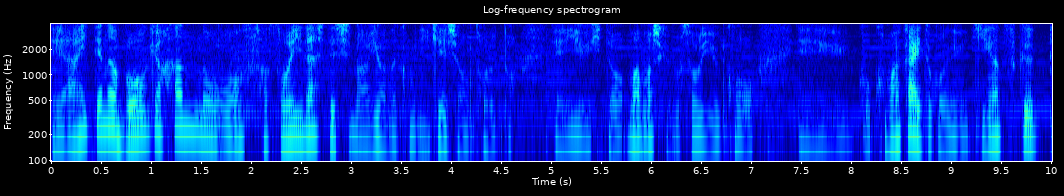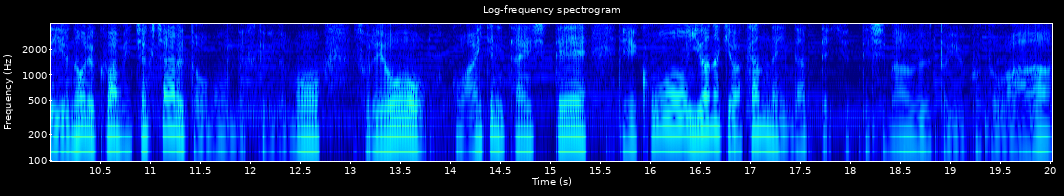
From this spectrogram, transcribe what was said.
えー、相手の防御反応を誘い出してしまうようなコミュニケーションを取るという人、まあ、もしくはそういうこう、えー、こう細かいところに気がつくっていう能力はめちゃくちゃあると思うんですけれどもそれをこう相手に対して、えー、こう言わなきゃわかんないんだって言ってしまうということは、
